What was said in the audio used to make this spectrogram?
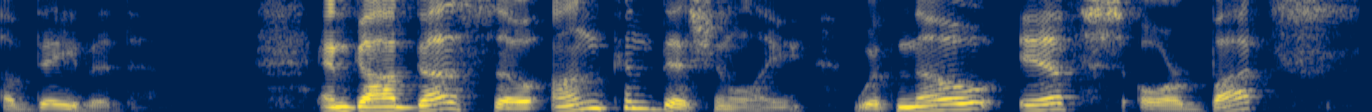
of David. And God does so unconditionally, with no ifs or buts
